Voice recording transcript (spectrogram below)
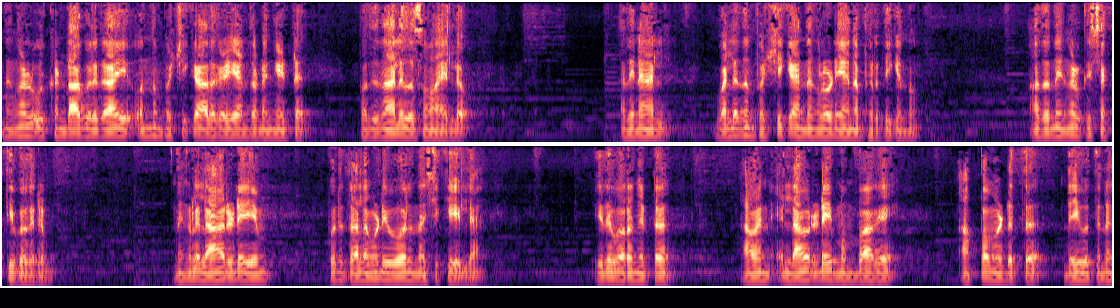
നിങ്ങൾ ഉത്കണ്ഠാകുലരായി ഒന്നും ഭക്ഷിക്കാതെ കഴിയാൻ തുടങ്ങിയിട്ട് പതിനാല് ദിവസമായല്ലോ. അതിനാൽ വല്ലതും ഭക്ഷിക്കാൻ നിങ്ങളോട് ഞാൻ അഭ്യർത്ഥിക്കുന്നു. അത് നിങ്ങൾക്ക് ശക്തി പകരും. നിങ്ങളിൽ ആരുടെയും ഒരു തലമുടി പോലും നശിക്കുകയില്ല. ഇത് പറഞ്ഞിട്ട് അവൻ എല്ലാവരുടെയും മുമ്പാകെ അപ്പമെടുത്ത് ദൈവത്തിന്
